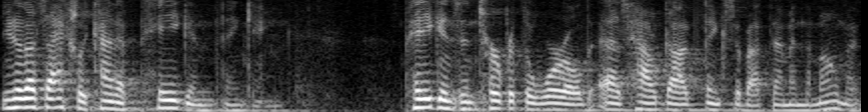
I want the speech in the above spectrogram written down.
You know, that's actually kind of pagan thinking. Pagans interpret the world as how God thinks about them in the moment.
